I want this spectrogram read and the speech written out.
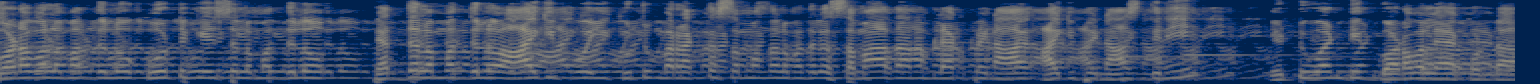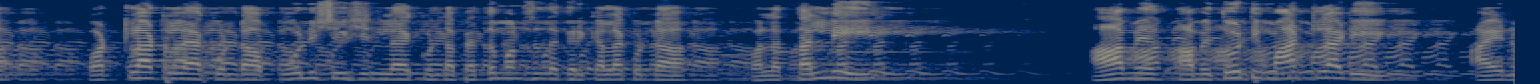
గొడవల మధ్యలో కోర్టు కేసుల మధ్యలో పెద్దల మధ్యలో ఆగిపోయి కుటుంబ రక్త సంబంధాల మధ్యలో సమాధానం లేకపోయిన ఆగిపోయిన ఆస్తిని ఎటువంటి గొడవ లేకుండా కొట్లాట లేకుండా పోలీస్ స్టేషన్ లేకుండా పెద్ద మనుషుల దగ్గరికి వెళ్ళకుండా వాళ్ళ తల్లి ఆమె ఆమె తోటి మాట్లాడి ఆయన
